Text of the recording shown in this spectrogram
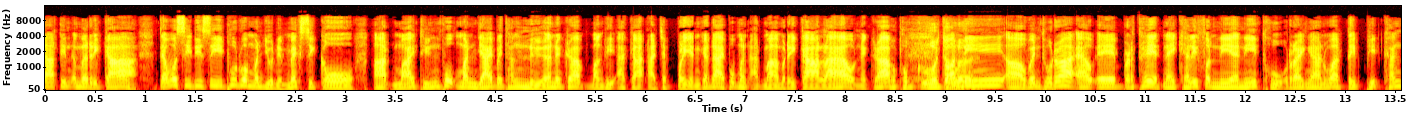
ลาตินอเมริกา แต่ว่า CDC พูดว่ามันอยู่ในเม็กซิโก อาจหมายถึงพวกมันย้ายไปทางเหนือนะครับ บางทีอากาศอาจจะเปลี่ยนก็ได้ พวกมันอาจมาอเมริกาแล้วนะครับผมกลัวจัตงอนเลยนี้เวนทูรา LA ประเทศในแคลิฟอร์เนียนี้ถูกรายงานว่าติดพิษข้าง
